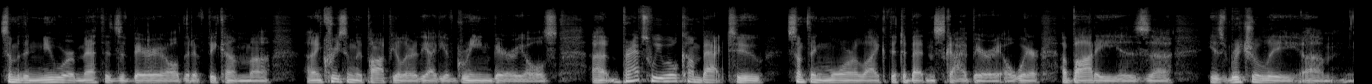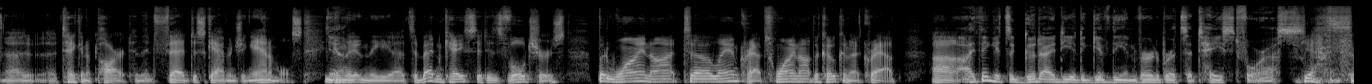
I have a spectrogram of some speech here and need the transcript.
some of the newer methods of burial that have become uh, increasingly popular. The idea of green burials. Uh, perhaps we will come back to something more like the Tibetan sky burial, where a body is uh, is ritually um, uh, uh, taken apart and then fed to scavenging animals. In the, in the uh, Tibetan case, it is vultures, but why not uh, land crabs? Why not the coconut crab? Uh, I think it's a good idea to give the invertebrates a taste for us. yes.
